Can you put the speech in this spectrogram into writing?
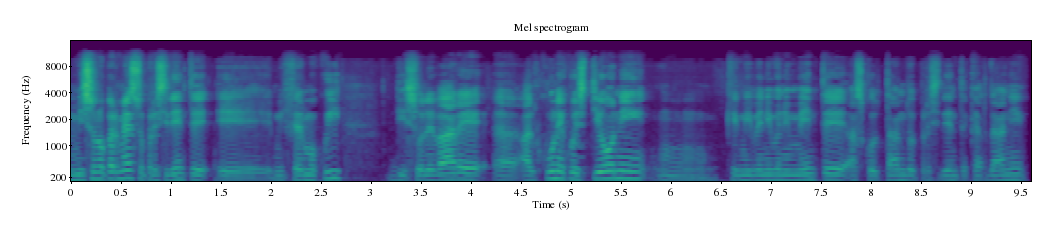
mi sono permesso, Presidente, e mi fermo qui, di sollevare eh, alcune questioni mh, mm, che mi venivano in mente ascoltando il Presidente Cardani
